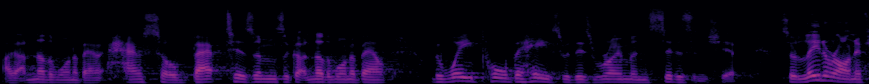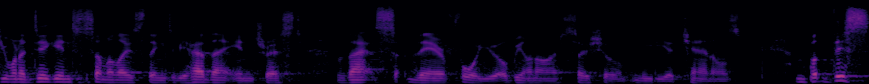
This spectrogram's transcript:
I got another one about household baptisms. I've got another one about the way Paul behaves with his Roman citizenship. So later on, if you want to dig into some of those things, if you have that interest, that's there for you. It'll be on our social media channels. But this,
